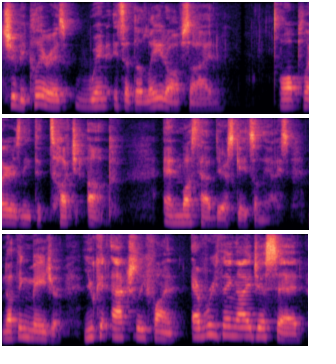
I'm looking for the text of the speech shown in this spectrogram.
should be clear is when it's a delayed offside, all players need to touch up and must have their skates on the ice. Nothing major. You can actually find everything I just said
